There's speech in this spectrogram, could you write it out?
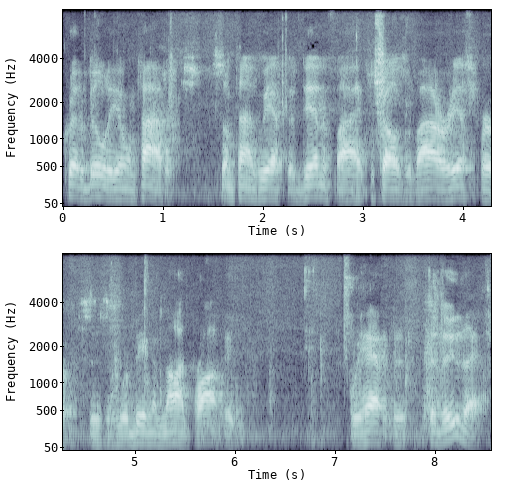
credibility on titles. Sometimes we have to identify it because of IRS purposes, and we're being a nonprofit we have to, to do that.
